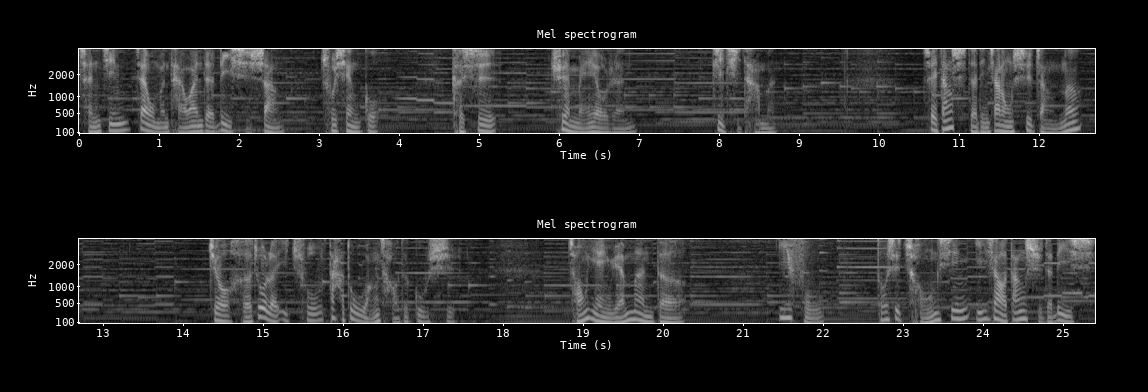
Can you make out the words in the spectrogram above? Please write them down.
曾经在我们台湾的历史上出现过，可是却没有人记起他们。所以当时的林佳龙市长呢，就合作了一出大渡王朝的故事，从演员们的衣服都是重新依照当时的历史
